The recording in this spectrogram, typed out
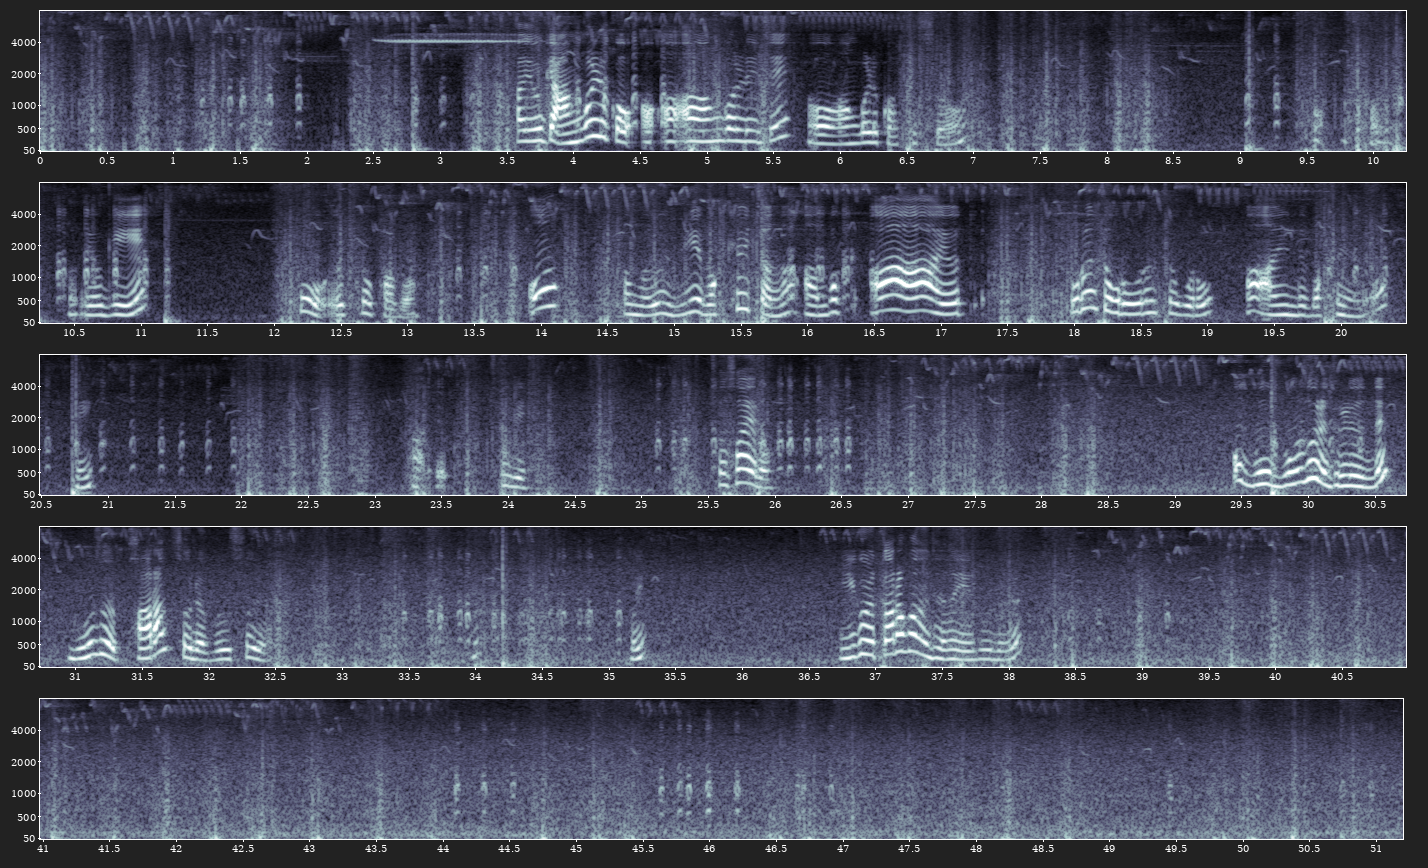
아, 여기 안 걸릴 거, 어, 아, 아, 안 걸리지? 어, 안 걸릴 것 같았어. 어, 잠깐만. 어, 여기. 오, 옆으로 가봐. 어? 잠깐만, 여기 위에 막혀 있지 않나? 아, 안 막, 아, 아, 여, 오른쪽으로, 오른쪽으로. 아, 아닌데, 막혀 있는데? 어? 에이? 아, 여, 저기. 저 사이로. 어, 뭐, 뭔 소리 들리는데? 뭔 소리? 바람 소리야, 물 소리야? 어이? 이걸 따라가면 되나, 이 소리를?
